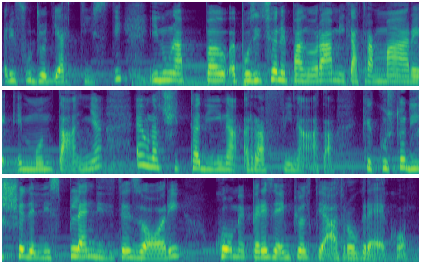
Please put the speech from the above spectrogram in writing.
rifugio di artisti, in una pa- posizione panoramica tra mare e montagna, è una cittadina raffinata che custodisce degli splendidi tesori come per esempio il teatro greco.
